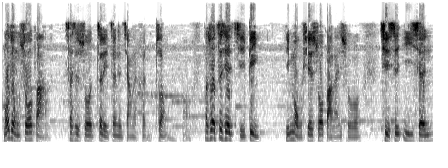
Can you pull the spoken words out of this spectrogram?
某种说法，算是说这里真的讲的很重。他说：“这些疾病，以某些说法来说，其实医生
